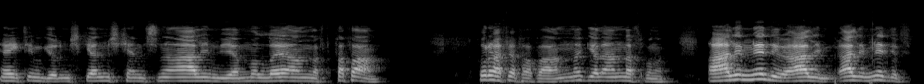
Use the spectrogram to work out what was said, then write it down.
eğitim görmüş. Gelmiş kendisine alim diyen mollaya anlat. Papağan. Hurafe papağanına gel anlat bunu. Alim nedir? Alim. Alim nedir?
